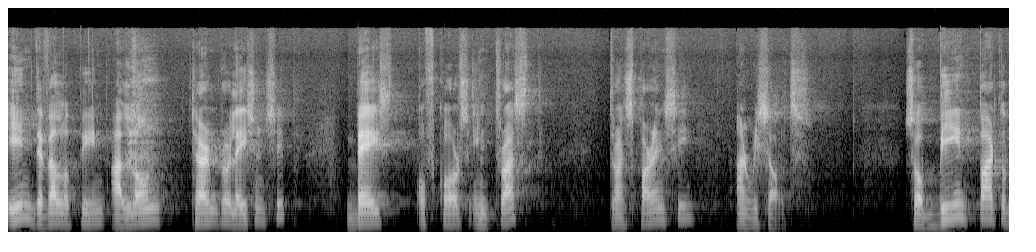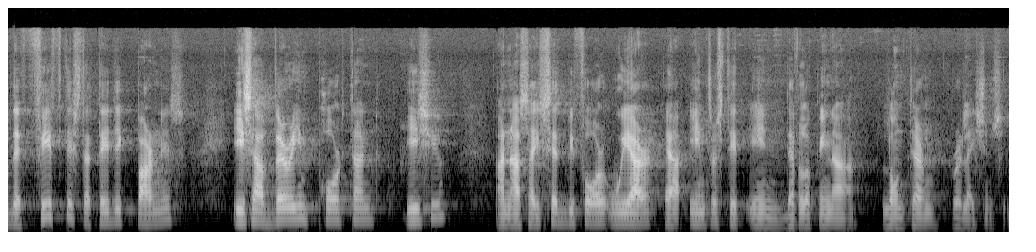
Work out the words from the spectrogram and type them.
in developing a long-term relationship based, of course, in trust, transparency, and results. So being part of the 50 strategic partners is a very important issue. And as I said before, we are uh, interested in developing a long-term relationship.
